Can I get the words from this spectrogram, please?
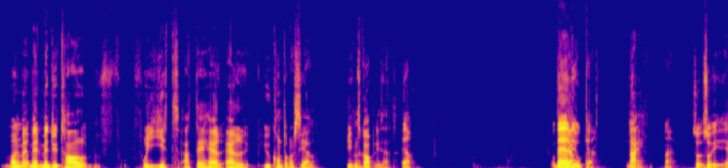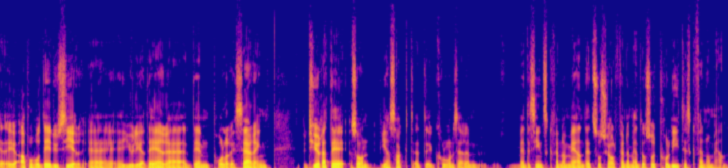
man, men, men, men, du tar for gitt at det her er ukontroversiell, vitenskapelig sett? Ja. Og det er det ja. jo ikke. Nei. Så, så, eh, apropos det du sier, eh, Julia. Det er, eh, det er en polarisering betyr at det sånn Vi har sagt at korona er en medisinsk fenomen, det er et sosialt fenomen, det er også et politisk fenomen.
